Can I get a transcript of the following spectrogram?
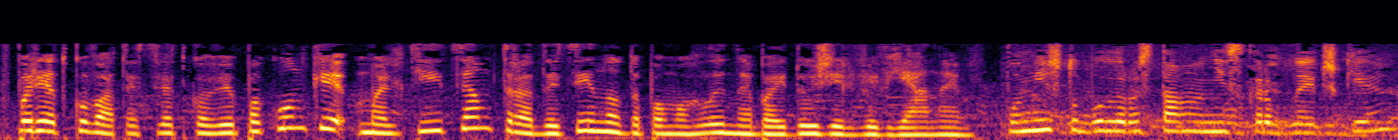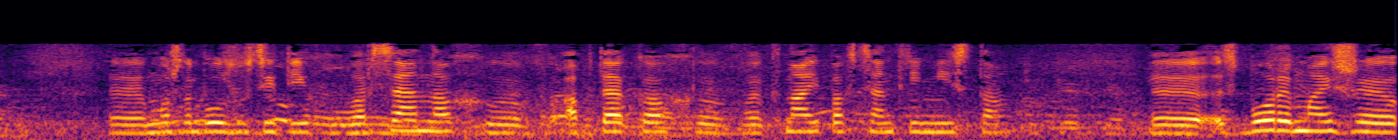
Впорядкувати святкові пакунки мальтійцям традиційно допомогли небайдужі львів'яни. По місту були розставлені скарбнички. Е, Можна було зустріти їх у арсенах, в аптеках, в кнайпах в центрі міста. Е, Збори майже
